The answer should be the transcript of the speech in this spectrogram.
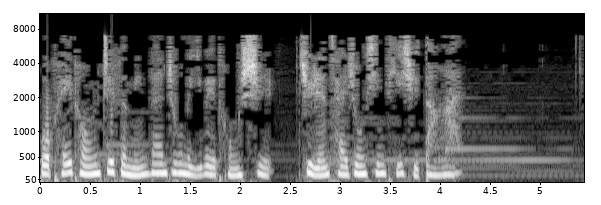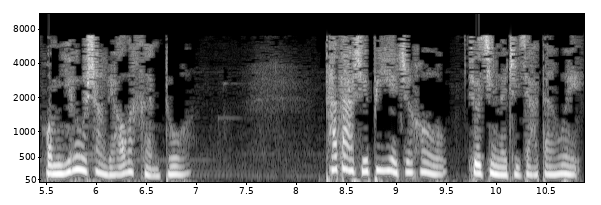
我陪同这份名单中的一位同事去人才中心提取档案，我们一路上聊了很多。他大学毕业之后就进了这家单位，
